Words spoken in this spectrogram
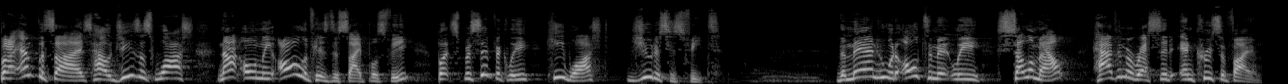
But I emphasize how Jesus washed not only all of his disciples' feet, but specifically, he washed Judas's feet. The man who would ultimately sell him out, have him arrested, and crucify him.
